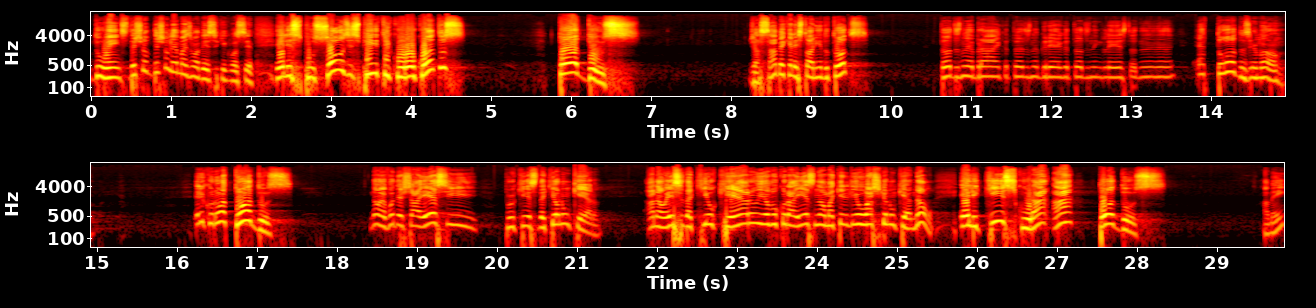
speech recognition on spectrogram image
doentes. Deixa eu, deixa eu ler mais uma vez isso aqui com você. Ele expulsou os espíritos e curou quantos? Todos. Já sabe aquela historinha do todos? Todos no hebraico, todos no grego, todos no inglês, todos... é todos, irmão. Ele curou a todos. Não, eu vou deixar esse porque esse daqui eu não quero. Ah, não, esse daqui eu quero e eu vou curar esse. Não, mas aquele eu acho que eu não quero. Não, ele quis curar a todos. Amém?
